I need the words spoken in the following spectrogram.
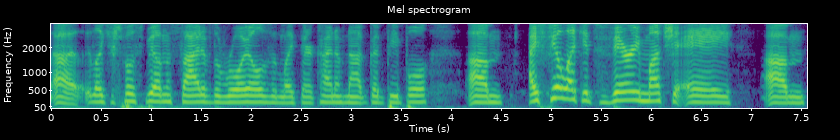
uh, like you're supposed to be on the side of the royals and like they're kind of not good people. Um, I feel like it's very much a um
